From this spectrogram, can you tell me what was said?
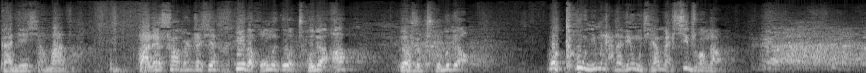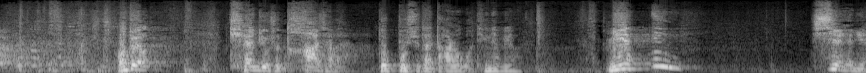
赶紧想办法，把这上面这些黑的红的给我除掉啊！要是除不掉，我扣你们俩的零用钱买新床单。哦，对了，天就是塌下来都不许再打扰我，听见没有？你，嗯，谢谢你。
